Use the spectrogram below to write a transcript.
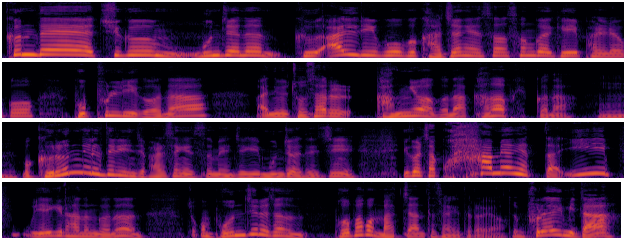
근데 지금 문제는 그 알리고 그 과정에서 선거에 개입하려고 부풀리거나 아니면 조사를 강요하거나 강압했거나 음. 뭐 그런 일들이 이제 발생했으면 이제 이게 문제가 되지 이걸 자꾸 하명했다 이 이얘기를 하는 거는 조금 본질에 저는 법하고는 맞지 않다 생각이 들어요. 좀 프레임이다.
